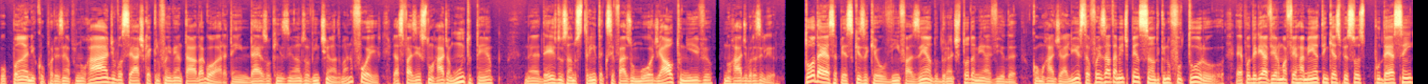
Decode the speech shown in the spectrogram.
o pânico, por exemplo, no rádio, você acha que aquilo foi inventado agora, tem 10 ou 15 anos ou 20 anos, mas não foi. Já se fazia isso no rádio há muito tempo, né? desde os anos 30 que se faz humor de alto nível no rádio brasileiro toda essa pesquisa que eu vim fazendo durante toda a minha vida como radialista foi exatamente pensando que no futuro é, poderia haver uma ferramenta em que as pessoas pudessem,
